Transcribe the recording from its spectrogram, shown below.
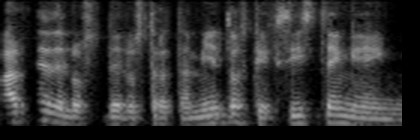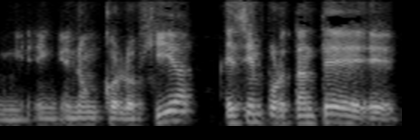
parte de los, de los tratamientos que existen en, en, oncología es importante eh,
